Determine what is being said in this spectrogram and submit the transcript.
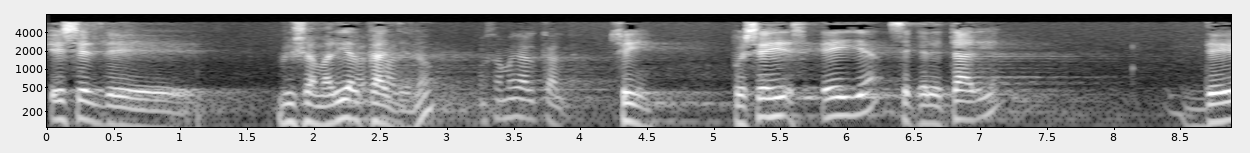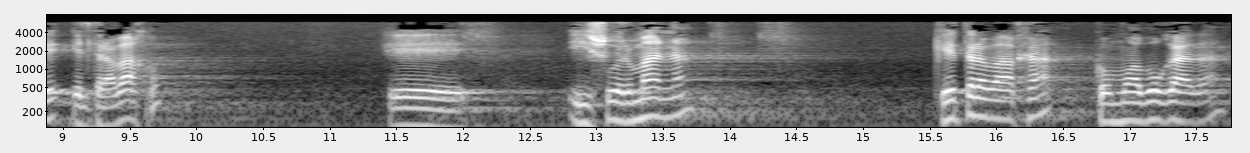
es el de Luisa María Alcalde, ¿no? Luisa María Alcalde. Sí, pues es ella secretaria del trabajo eh, y su hermana que trabaja como abogada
